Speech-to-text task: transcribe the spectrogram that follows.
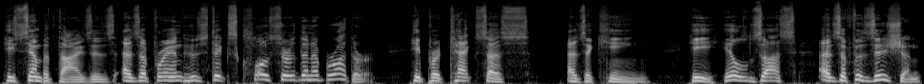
He sympathizes as a friend who sticks closer than a brother. He protects us as a king. He heals us as a physician,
